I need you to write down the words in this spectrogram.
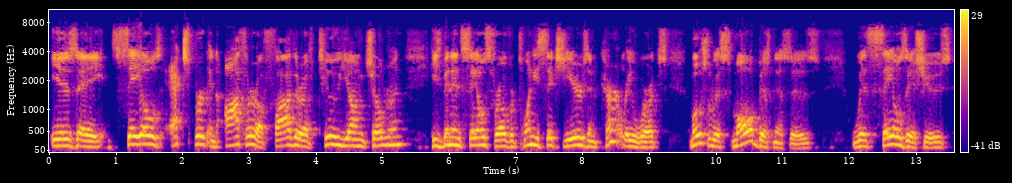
is a sales expert and author, a father of two young children. He's been in sales for over 26 years and currently works mostly with small businesses with sales issues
